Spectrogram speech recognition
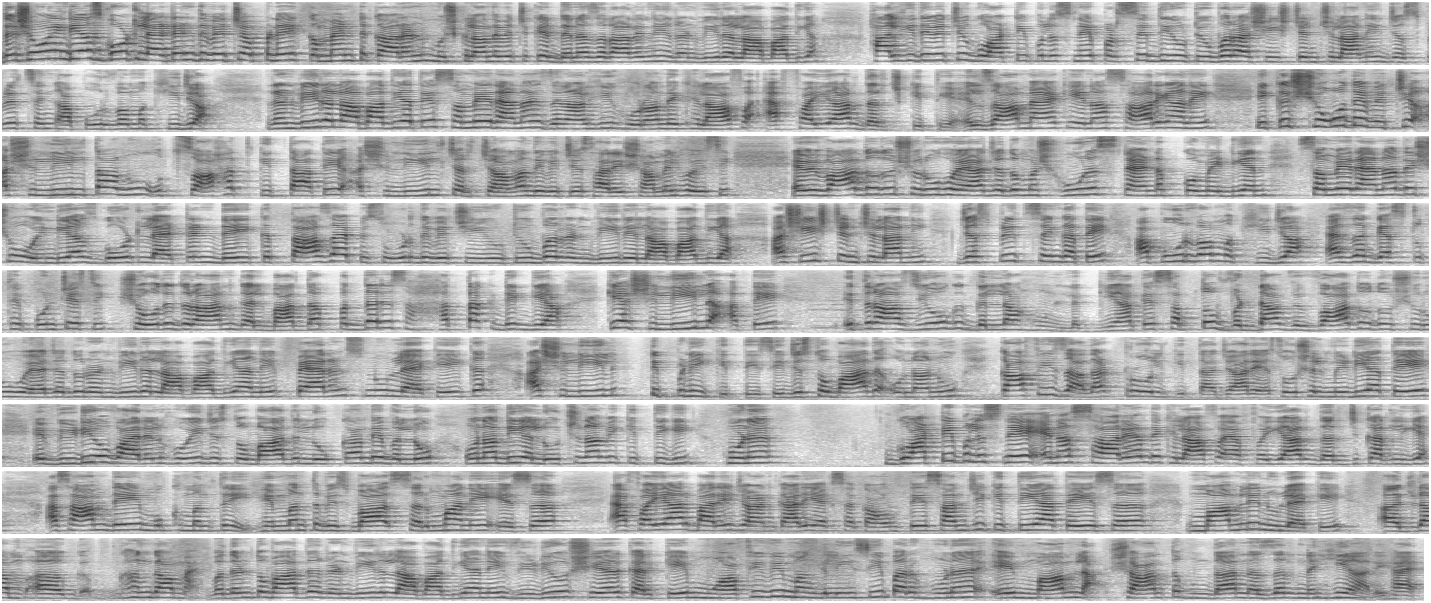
The show India's Got Latent ਦੇ ਵਿੱਚ ਆਪਣੇ ਕਮੈਂਟ ਕਾਰਨ ਮੁਸ਼ਕਲਾਂ ਦੇ ਵਿੱਚ ਘਿਰਦੇ ਨਜ਼ਰ ਆ ਰਹੇ ਨੇ ਰਣਵੀਰ ਅਲਾਹਾਬਾਦੀਆ। ਹਾਲ ਹੀ ਦੇ ਵਿੱਚ ਗੁਆਟੀ ਪੁਲਿਸ ਨੇ ਪ੍ਰਸਿੱਧ ਯੂਟਿਊਬਰ ਆਸ਼ੀਸ਼ ਚੰਚਲਾਨੀ, ਜਸਪ੍ਰੀਤ ਸਿੰਘ ਅਪੂਰਵ ਮਖੀਜਾ, ਰਣਵੀਰ ਅਲਾਹਾਬਾਦੀਆ ਤੇ ਸਮੇਂ ਰਹਿਣਾ ਇਸ ਦੇ ਨਾਲ ਹੀ ਹੋਰਾਂ ਦੇ ਖਿਲਾਫ ਐਫ ਆਈ ਆਰ ਦਰਜ ਕੀਤੀ ਹੈ। ਇਲਜ਼ਾਮ ਹੈ ਕਿ ਇਹਨਾਂ ਸਾਰਿਆਂ ਨੇ ਇੱਕ ਸ਼ੋਅ ਦੇ ਵਿੱਚ ਅਸ਼ਲੀਲਤਾ ਨੂੰ ਉਤਸ਼ਾਹਤ ਕੀਤਾ ਤੇ ਅਸ਼ਲੀਲ ਚਰਚਾਵਾਂ ਦੇ ਵਿੱਚ ਇਹ ਸਾਰੇ ਸ਼ਾਮਿਲ ਹੋਏ ਸੀ। ਇਹ ਵਿਵਾਦ ਉਦੋਂ ਸ਼ੁਰੂ ਹੋਇਆ ਜਦੋਂ ਮਸ਼ਹੂਰ ਸਟੈਂਡ ਅਪ ਕਾਮੇਡੀਅਨ ਸਮੇਂ ਰਹਿਣਾ ਦੇ ਸ਼ੋਅ ਇੰਡੀਆਜ਼ ਗੋਟ ਲੈਟੈਂਟ ਦੇ ਇੱਕ ਤਾਜ਼ਾ ਐਪੀਸੋਡ ਦੇ ਵਿੱਚ ਯੂਟਿਊਬਰ ਰਣਵੀਰ ਇਲਾਬਾਦੀਆ ਆਸ਼ੀਸ਼ ਚੰਚਲਾਨੀ, ਜਸਪ੍ਰੀਤ ਸਿੰਘ ਅਤੇ Apoorva Makhija as a guest ਉੱਥੇ ਪਹੁੰਚੇ ਸੀ। ਸ਼ੋਅ ਦੇ ਦੌਰਾਨ ਗੱਲਬਾਤ ਦਾ ਪੱਧਰ ਇਸ ਹੱਦ ਤੱਕ ਡਿੱਗ ਗਿਆ ਕਿ ਅਸ਼ਲੀਲ ਅਤੇ ਇਤਰਾਜ਼ਯੋਗ ਗੱਲਾਂ ਹੋਣ ਲੱਗੀਆਂ ਤੇ ਸਭ ਤੋਂ ਵੱਡਾ ਵਿਵਾਦ ਉਦੋਂ ਸ਼ੁਰੂ ਹੋਇਆ ਜਦੋਂ ਰਣਵੀਰ ਅਲਾਹਾਬਾਦੀਆਂ ਨੇ ਪੈਰੈਂਟਸ ਨੂੰ ਲੈ ਕੇ ਇੱਕ ਅਸ਼ਲੀਲ ਟਿੱਪਣੀ ਕੀਤੀ ਸੀ, ਜਿਸ ਤੋਂ ਬਾਅਦ ਉਹਨਾਂ ਨੂੰ ਕਾਫੀ ਜ਼ਿਆਦਾ ਟ੍ਰੋਲ ਕੀਤਾ ਜਾ ਰਿਹਾ। ਸੋਸ਼ਲ ਮੀਡੀਆ ਤੇ ਇਹ ਵੀਡੀਓ ਵਾਇਰਲ ਹੋਈ, ਜਿਸ ਤੋਂ ਬਾਅਦ ਲੋਕਾਂ ਦੇ ਵੱਲੋਂ ਉਹਨਾਂ ਦੀ ਆਲੋਚਨਾ ਵੀ ਕੀਤੀ ਗਈ। ਹੁਣ ਗੁਆਟੀ ਪੁਲਿਸ ਨੇ ਇਹਨਾਂ ਸਾਰਿਆਂ ਦੇ ਖਿਲਾਫ ਐਫ ਆਈ ਆਰ ਦਰਜ ਕਰ ਲਈ ਹੈ। ਅਸਾਮ ਦੇ ਮੁੱਖ ਮੰਤਰੀ ਹਿਮੰਤ ਬਿਸਵਾ ਸਰਮਾ ਨੇ ਇਸ ਐਫ ਆਈ ਆਰ ਬਾਰੇ ਜਾਣਕਾਰੀ ਐਕਸ ਅਕਾਊਂਟ ਤੇ ਸਾਂਝੀ ਕੀਤੀ ਹੈ ਅਤੇ ਇਸ ਮਾਮਲੇ ਨੂੰ ਲੈ ਕੇ ਜਿਹੜਾ ਹੰਗਾਮਾ ਹੈ। ਵਧਣ ਤੋਂ ਬਾਅਦ ਰਣਵੀਰ ਲਾਬਾਦੀਆਂ ਨੇ ਵੀਡੀਓ ਸ਼ੇਅਰ ਕਰਕੇ ਮੁਆਫੀ ਵੀ ਮੰਗ ਲਈ ਸੀ, ਪਰ ਹੁਣ ਇਹ ਮਾਮਲਾ ਸ਼ਾਂਤ ਹੁੰਦਾ ਨਜ਼ਰ ਨਹੀਂ ਆ ਰਿਹਾ ਹੈ।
